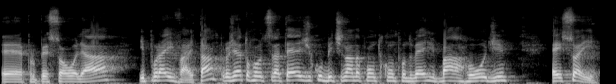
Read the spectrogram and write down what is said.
é, para o pessoal olhar e por aí vai, tá? Projeto Road Estratégico, bitnada.com.br barra road, é isso aí.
